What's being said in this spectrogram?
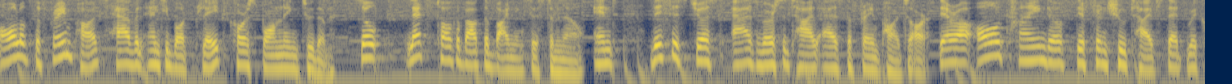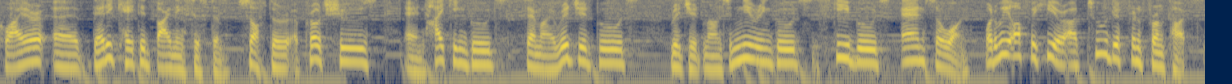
all of the frame parts have an antibot plate corresponding to them. So let's talk about the binding system now. And this is just as versatile as the frame parts are. There are all kind of different shoe types that require a dedicated binding system. Softer approach shoes and hiking boots, semi-rigid boots, rigid mountaineering boots, ski boots, and so on. What we offer here are two different front parts.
